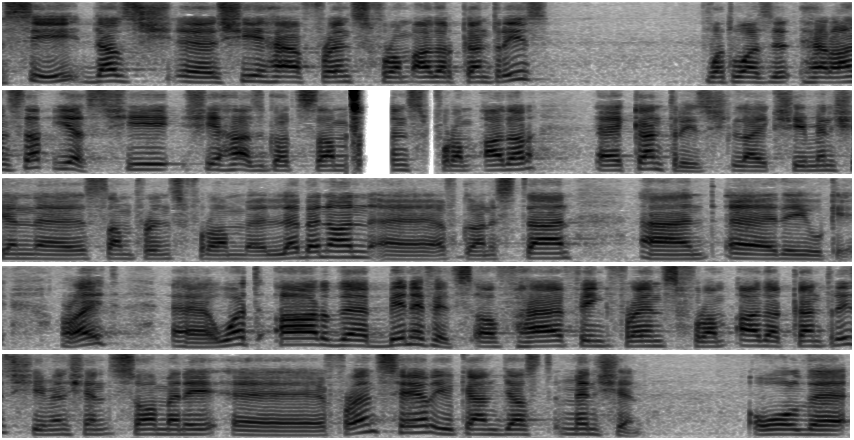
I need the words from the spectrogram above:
C, does sh she have friends from other countries? What was it, her answer? Yes, she, she has got some friends from other countries, like she mentioned some friends from Lebanon, Afghanistan, and the UK. All right. What are the benefits of having friends from other countries? She mentioned so many friends here. You can just mention all the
